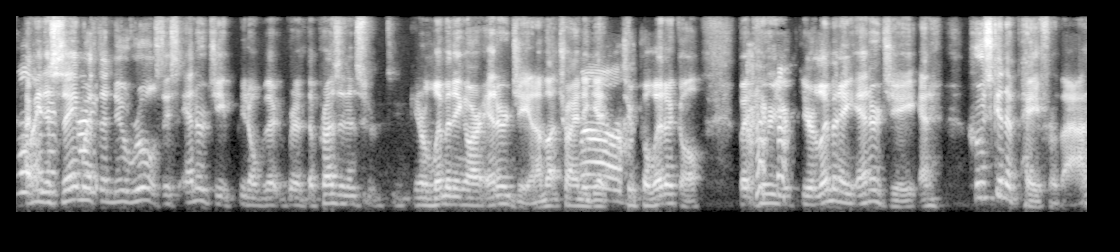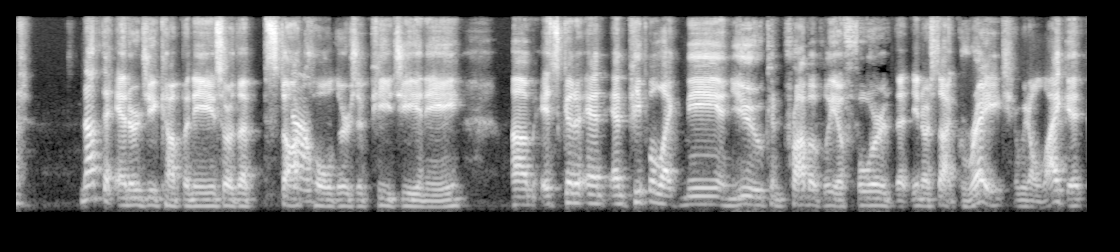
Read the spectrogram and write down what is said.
Well, I mean, the same with the new rules. This energy, you know, the, the, president's, you know, limiting our energy. And I'm not trying to get too political, but here you're, you're limiting energy, and who's going to pay for that? Not the energy companies or the stockholders no. of PG&E um, it's gonna and and people like me and you can probably afford that. You know, it's not great and we don't like it.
